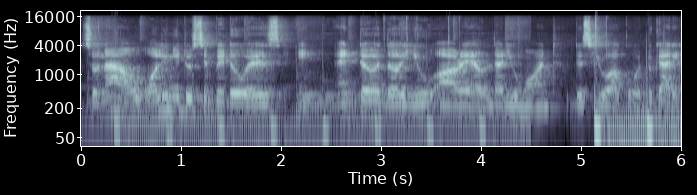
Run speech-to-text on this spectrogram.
So now all you need to simply do is enter the URL that you want this QR code to carry.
